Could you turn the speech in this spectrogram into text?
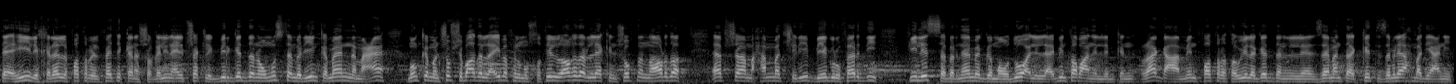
تأهيلي خلال الفترة اللي فاتت كانوا شغالين عليه بشكل كبير جدا ومستمرين كمان معاه. ممكن ما نشوفش بعض اللعيبة في المستطيل الأخضر لكن شفنا النهارده قفشة محمد شريف بيجروا فردي. في لسه برنامج موضوع للاعبين طبعا اللي يمكن راجعة من فترة طويلة طويلة جدا زي ما أنت أكدت زميلي أحمد يعني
